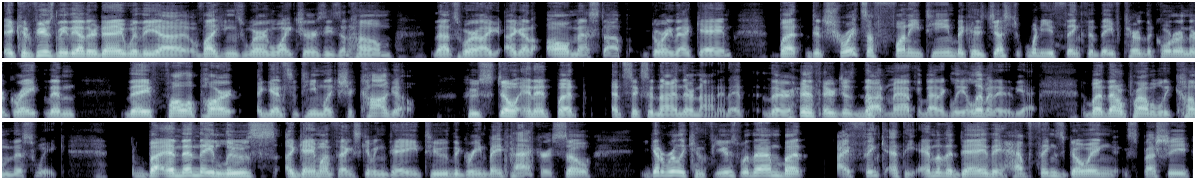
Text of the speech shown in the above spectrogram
it confused me the other day with the uh, Vikings wearing white jerseys at home. That's where I, I got all messed up during that game. But Detroit's a funny team because just when you think that they've turned the corner and they're great, then they fall apart against a team like Chicago, who's still in it, but at six and nine, they're not in it. They're they're just not mathematically eliminated yet. But that'll probably come this week but and then they lose a game on Thanksgiving Day to the Green Bay Packers. So you get really confused with them, but I think at the end of the day they have things going, especially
